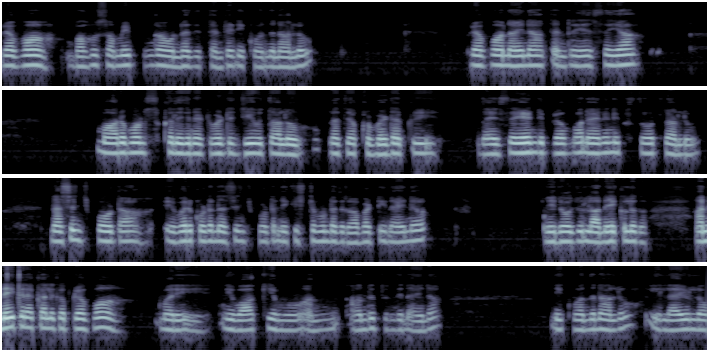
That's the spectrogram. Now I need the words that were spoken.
ప్రభా బహు సమీపంగా ఉన్నది తండ్రి నీకు వందనాలు. ప్రభా నాయన తండ్రి యేసయ్య మారు మనసు కలిగినటువంటి జీవితాలు ప్రతి ఒక్క బిడ్డకి దయచేయండి ప్రభా నాయన నీకు స్తోత్రాలు. నశించిపోట ఎవరు కూడా నశించిపోవటం నీకు ఇష్టం ఉండదు కాబట్టి నాయన ఈ రోజుల్లో అనేకులుగా అనేక రకాలుగా ప్రభా మరి నీ వాక్యము అన్ అందుతుంది నాయన. నీకు వందనాలు. ఈ లైవ్‌లో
